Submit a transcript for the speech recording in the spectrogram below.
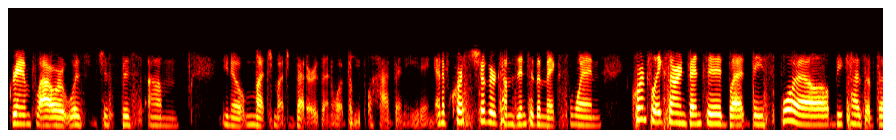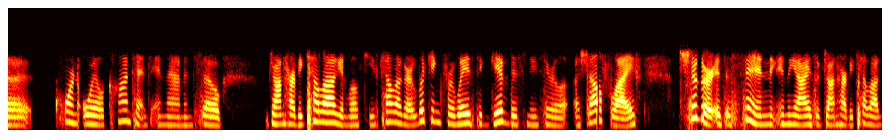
graham flour was just this um you know, much, much better than what people had been eating. And of course, sugar comes into the mix when cornflakes are invented, but they spoil because of the corn oil content in them. And so John Harvey Kellogg and Will Keith Kellogg are looking for ways to give this new cereal a shelf life sugar is a sin in the eyes of John Harvey Kellogg,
